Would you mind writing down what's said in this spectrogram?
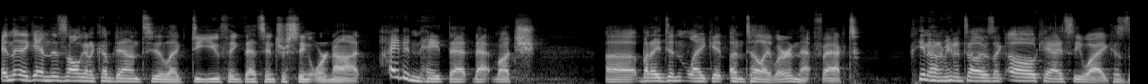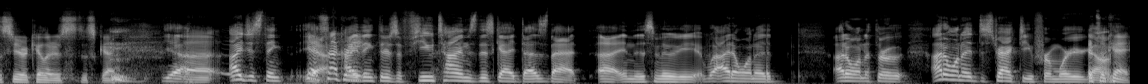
and then again this is all going to come down to like do you think that's interesting or not? I didn't hate that that much. Uh, but I didn't like it until I learned that fact. You know what I mean? Until I was like, oh, okay, I see why, because the serial killer is this guy. Yeah, Uh, I just think yeah, it's not great. I think there's a few times this guy does that uh, in this movie. I don't want to. I don't want to throw. I don't want to distract you from where you're going. It's okay.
